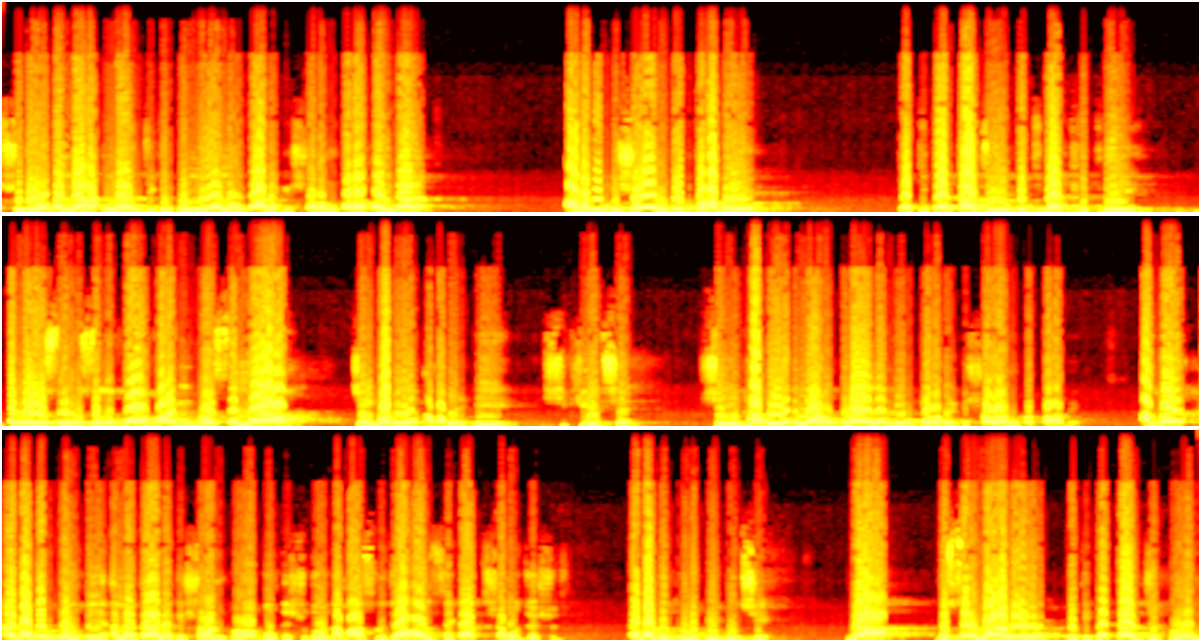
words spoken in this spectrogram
শুধু আল্লাহ আল্লাহ জিকির করলে আল্লাহ তাআলাকে স্মরণ করা হয় না। আমাদেরকে স্মরণ করতে হবে প্রতিটা কাজে, প্রতিটা ক্ষেত্রে আল্লাহ রাসূল আলাইহি যেভাবে আমাদেরকে শিখিয়েছেন সেইভাবে আল্লাহ রাব্বুল আলামিনকে আমাদেরকে স্মরণ করতে হবে। আমরা ইবাদত বলতে, আল্লাহ তাআলাকে স্মরণ করা বলতে শুধু নামাজ, রোজা, হজ সামঞ্জস্য ইবাদত গুলোকে বুঝি। না, মুসলমানের প্রতিটা কার্যক্রম,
